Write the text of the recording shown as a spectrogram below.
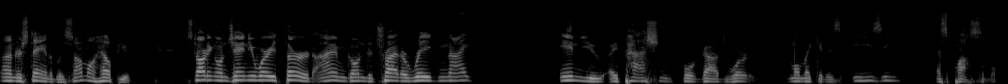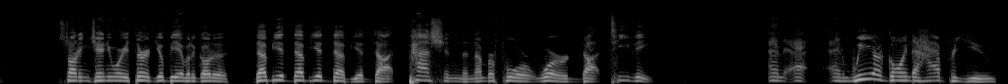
understandably. So I'm going to help you. Starting on January 3rd, I am going to try to reignite in you a passion for God's Word. I'm going to make it as easy as possible. Starting January 3rd, you'll be able to go to www.passion, the number four word.tv. And, uh, and we are going to have for you,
